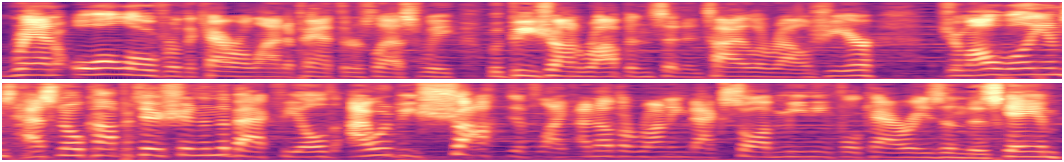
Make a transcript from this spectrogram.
Ran all over the Carolina Panthers last week with Bijan Robinson and Tyler Allgeier. Jamaal Williams has no competition in the backfield. I would be shocked if like another running back saw meaningful carries in this game.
